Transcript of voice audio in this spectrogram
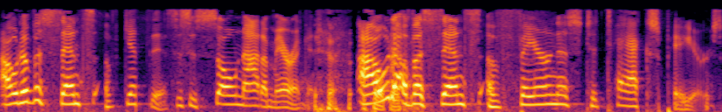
out of a sense of get this this is so not american. Out of a sense of fairness to taxpayers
